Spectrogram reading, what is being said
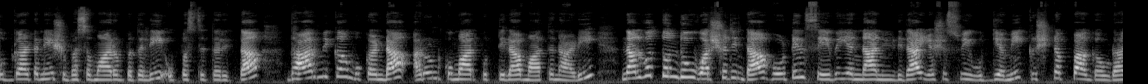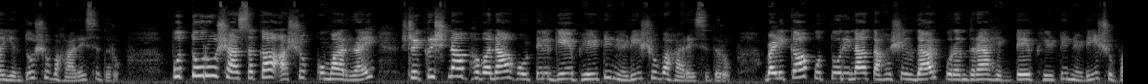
ಉದ್ಘಾಟನೆ ಶುಭ ಸಮಾರಂಭದಲ್ಲಿ ಉಪಸ್ಥಿತರಿದ್ದ ಧಾರ್ಮಿಕ ಮುಖಂಡ ಅರುಣ್ ಕುಮಾರ್ ಪುತ್ತಿಲ ಮಾತನಾಡಿ, ನಲವತ್ತೊಂದು ವರ್ಷದಿಂದ ಹೋಟೆಲ್ ಸೇವೆಯನ್ನ ನೀಡಿದ ಯಶಸ್ವಿ ಉದ್ಯಮಿ ಕೃಷ್ಣಪ್ಪ ಗೌಡ ಎಂದು ಶುಭ ಹಾರೈಸಿದರು. ಪುತ್ತೂರು ಶಾಸಕ ಅಶೋಕ್ ಕುಮಾರ್ ರೈ ಶ್ರೀಕೃಷ್ಣ ಭವನ ಹೋಟೆಲ್ಗೆ ಭೇಟಿ ನೀಡಿ ಶುಭ ಹಾರೈಸಿದರು. ಬಳಿಕ ಪುತ್ತೂರಿನ ತಹಶೀಲ್ದಾರ್ ಪುರಂದರ ಹೆಗ್ಡೆ ಭೇಟಿ ನೀಡಿ ಶುಭ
